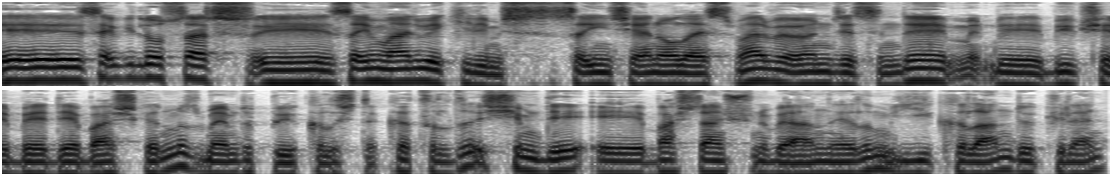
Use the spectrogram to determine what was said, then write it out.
Ee, sevgili dostlar, e, Sayın Vali Vekilimiz Sayın Şenol Esmer ve öncesinde e, Büyükşehir Belediye Başkanımız Memduh Büyükkılıç da katıldı. Şimdi e, baştan şunu bir anlayalım. Yıkılan, dökülen,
